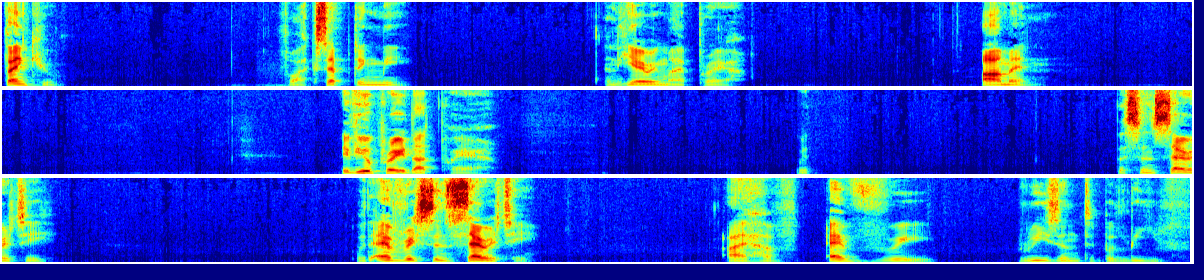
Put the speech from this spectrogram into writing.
Thank you for accepting me and hearing my prayer. Amen. If you pray that prayer the sincerity, with every sincerity, I have every reason to believe.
